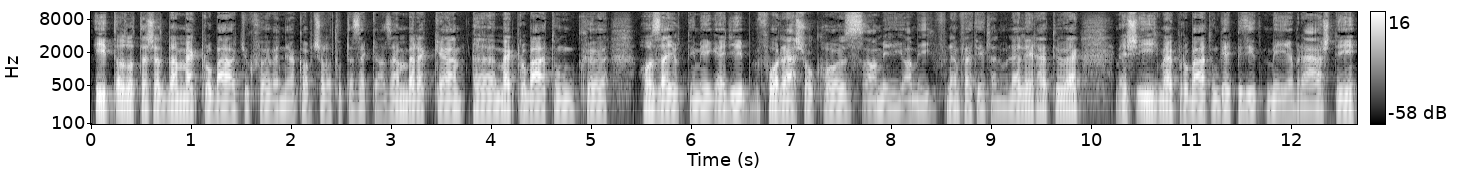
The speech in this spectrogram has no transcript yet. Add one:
Itt adott esetben megpróbálhatjuk fölvenni a kapcsolatot ezekkel az emberekkel, megpróbáltunk hozzájutni még egyéb forrásokhoz, ami, ami nem feltétlenül elérhetőek, és így megpróbáltunk egy picit mélyebbre ásni,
